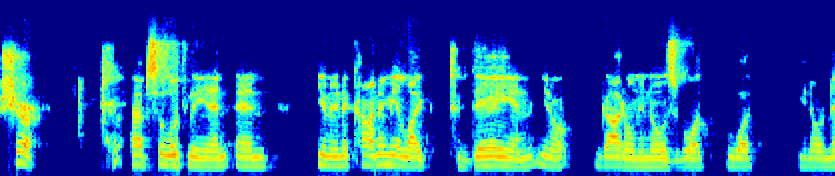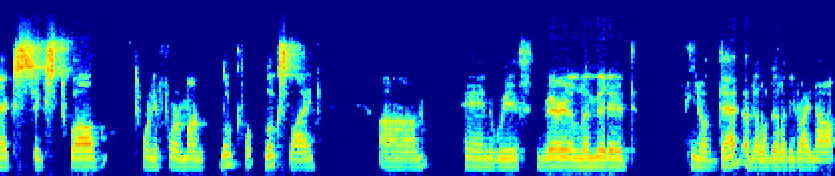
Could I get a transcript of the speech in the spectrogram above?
Sure, absolutely, and and you know, an economy like today, and you know, God only knows what what you know next 6, 12, 24 month look looks like, um, and with very limited you know debt availability right now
